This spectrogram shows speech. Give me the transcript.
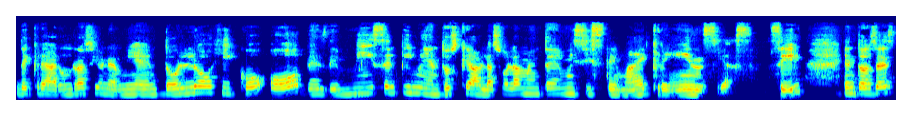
de crear un racionamiento lógico o desde mis sentimientos que habla solamente de mi sistema de creencias, ¿sí? Entonces,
